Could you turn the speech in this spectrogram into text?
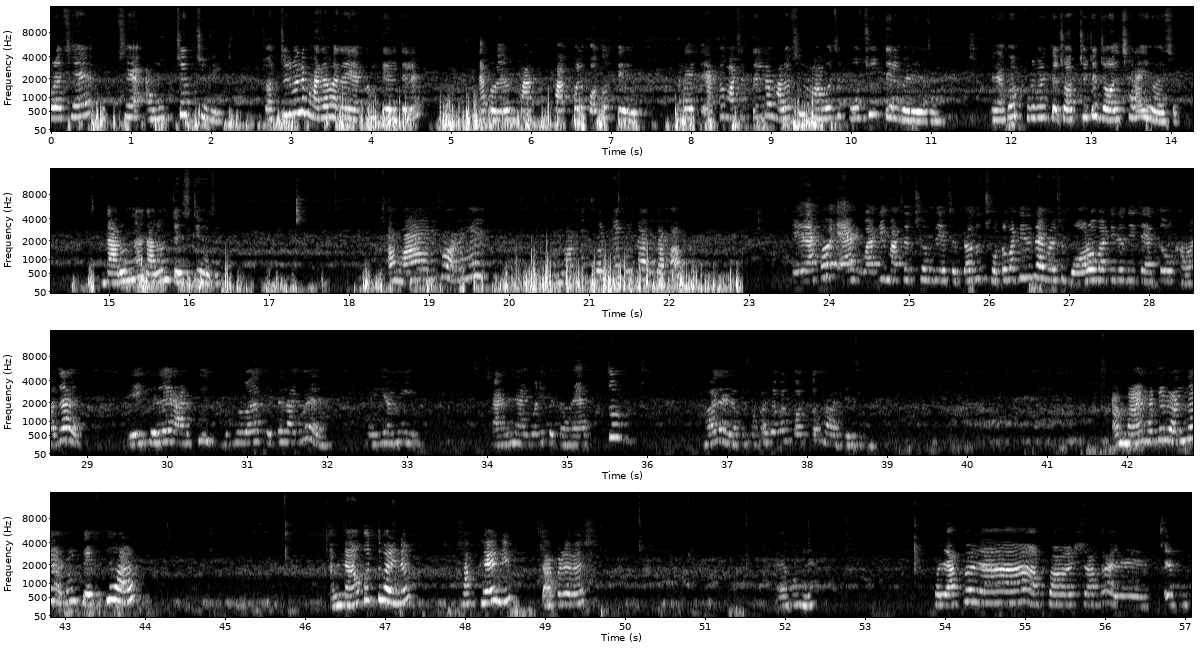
করেছে হচ্ছে আলুর চচ্চড়ি চচ্চড়ি মানে ভাজা ভাজাই একদম তেল, তেলে। দেখো ভাগ ভাগ করে কত তেল? মানে এত মাছের তেলটা ভালো ছিল, মা বলছে, প্রচুর তেল বেরিয়েছে। এই দেখো, পুরো মানে চচ্চড়িটা জল ছাড়াই হয়েছে। দারুণ না, দারুণ টেস্টি হয়েছে। মা আমাকে অনেক মাছের ঝোল দিয়ে বসে দেখো, এক মাছের ঝোল দিয়েছে। তাও তো ছোটো বাটিতে দেয় মানে বড় বাটিতে দিয়েছে, এত খাওয়া যায়? এই খেলে আর কি দুপুরবেলা খেতে লাগবে? নাকি আমি সারাদিন একবারই খেতে হবে? এত খাওয়া যায়, দেখো, সকাল সকাল কত খাবার দিয়েছে। আর মায়ের হাতে রান্না একদম টেস্টি হয়। আমি নাও করতে পারি না? সব খেয়ে নি, তারপরে ব্যাস। এরকম খোলা খোলা সকালে, এরকম।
